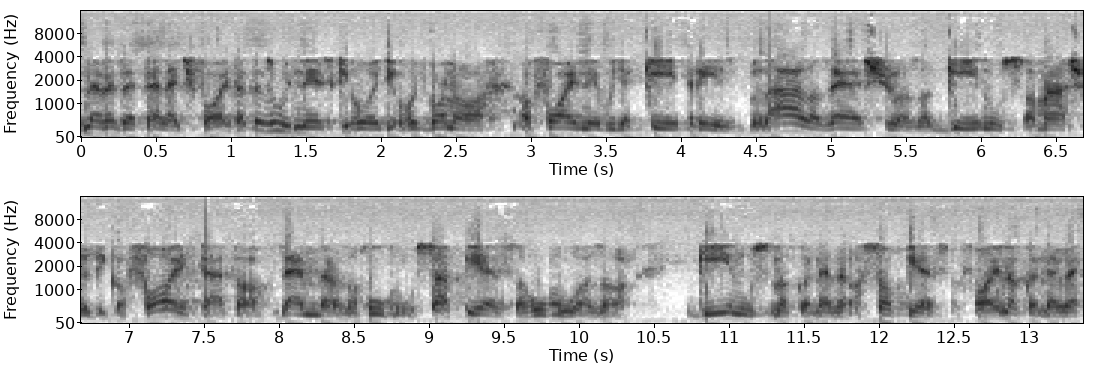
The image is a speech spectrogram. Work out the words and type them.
nevezett el egy fajt. Tehát ez úgy néz ki, hogy, hogy van a, a fajnév ugye két részből áll, az első az a génusz, a második a faj, tehát az ember az a homo sapiens, a homo az a génusznak a neve, a sapiens a fajnak a neve,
